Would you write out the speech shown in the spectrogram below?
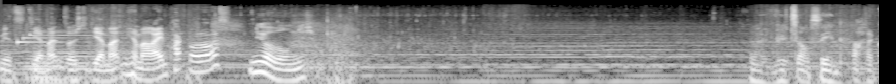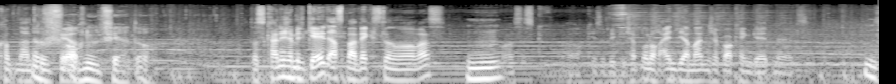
Mir jetzt Diamanten. Soll ich die Diamanten hier mal reinpacken oder was? Ja, warum nicht? Willst du auch sehen? Ach, da kommt ein Das anderes ist Pferd. auch nur ein Pferd. Oh. Das kann ich ja mit Geld erstmal wechseln, oder was? Mhm. Oh, das ist, oh, okay, so wirklich. Ich habe nur noch einen Diamanten, ich habe gar kein Geld mehr jetzt.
